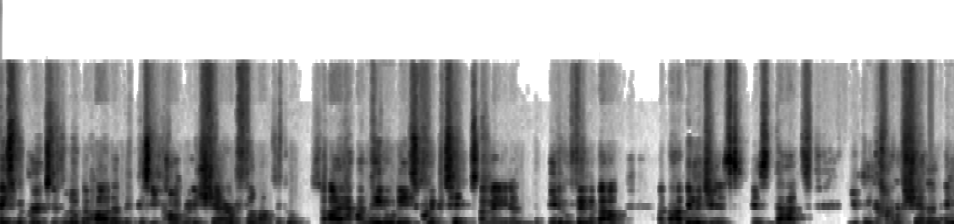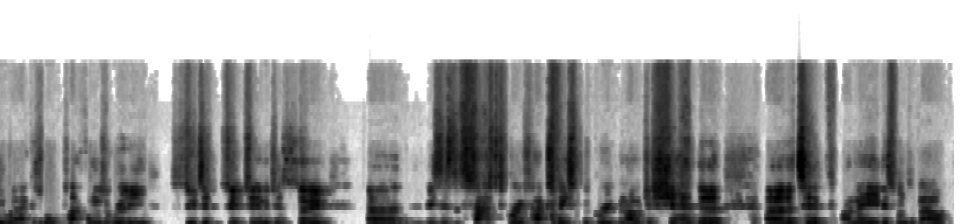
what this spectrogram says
Facebook groups is a little bit harder because you can't really share a full article. So I, I made all these quick tips I made, and the beautiful thing about about images is that you can kind of share them anywhere because all platforms are really suited to, to images. So uh, this is the SaaS Growth Hacks Facebook group, and I would just share the uh, the tip I made. This one's about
